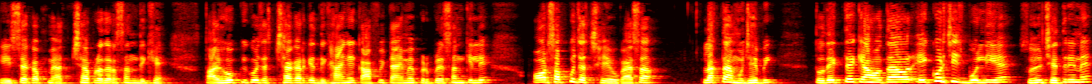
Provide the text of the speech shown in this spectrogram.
एशिया कप में अच्छा प्रदर्शन दिखे। तो आई होप कि कुछ अच्छा करके दिखाएँगे, काफ़ी टाइम है प्रिपरेशन के लिए, और सब कुछ अच्छा ही होगा, ऐसा लगता है मुझे भी। तो देखते हैं क्या होता है, और एक और चीज़ बोली है सुनील छेत्री ने,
